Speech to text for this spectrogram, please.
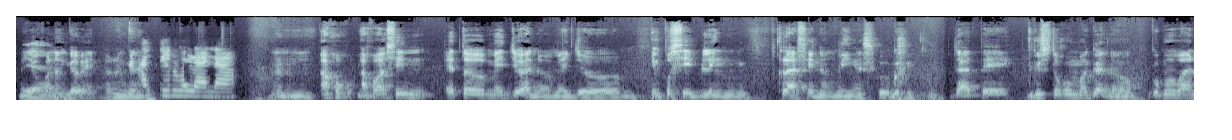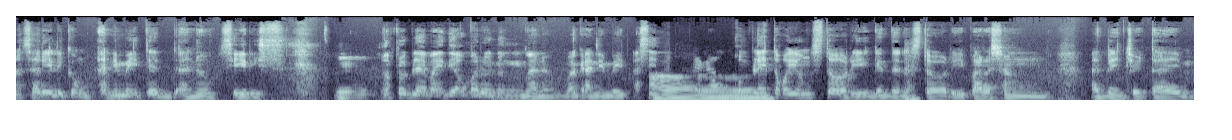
ayoko Yeah. nang gawin. Parang ganun. Until wala na. Mm-mm. Ako, ako as in, ito medyo ano, medyo imposibleng klase ng ningas ko. Dati, gusto kong mag ano, gumawa ng sarili kong animated ano, series. Ang problema, hindi ako marunong ano, mag-animate. As in, Oh. kompleto ko yung story, ganda ng story, para siyang adventure time.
